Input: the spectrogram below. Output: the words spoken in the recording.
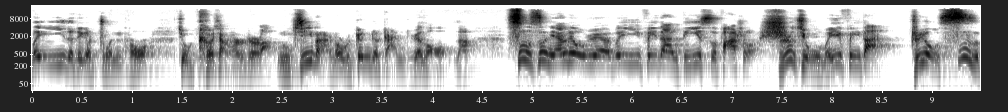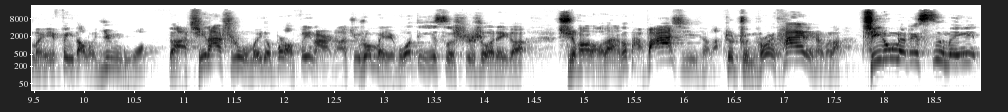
唯一的这个准头就可想而知了。你基本上都是跟着感觉走。那四四年六月，V 一飞弹第一次发射，十九枚飞弹。只有四枚飞到了英国啊，其他十五枚就不知道飞哪儿的。据说美国第一次试射这个巡航导弹都打巴西去了，这准头也太那什么了。其中的这四枚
